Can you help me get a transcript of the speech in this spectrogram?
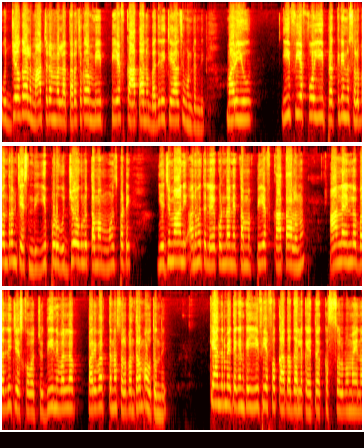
ఉద్యోగాలు మార్చడం వల్ల తరచుగా మీ పిఎఫ్ ఖాతాను బదిలీ చేయాల్సి ఉంటుంది. మరియు ఈపీఎఫ్ఓ ఈ ప్రక్రియను సులభంతరం చేసింది. ఇప్పుడు ఉద్యోగులు తమ మున్సిపటి యజమాని అనుమతి లేకుండానే తమ పిఎఫ్ ఖాతాలను ఆన్లైన్లో బదిలీ చేసుకోవచ్చు. దీనివల్ల పరివర్తన సులభంతరం అవుతుంది. కేంద్రం అయితే కనుక ఈపీఎఫ్ఓ ఖాతాదారులకైతే ఒక సులభమైన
